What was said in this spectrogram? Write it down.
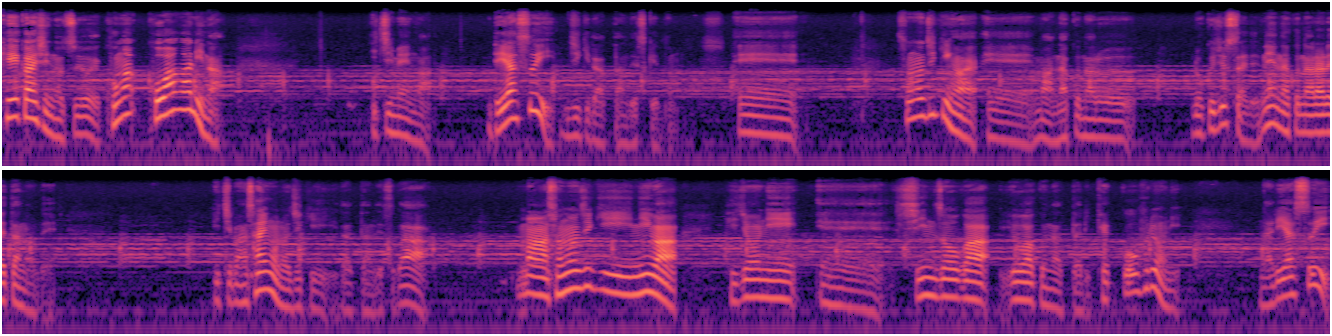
警戒心の強い怖がりな一面が出やすい時期だったんですけども、えー、その時期が、えー、まあ、亡くなる、60歳でね、亡くなられたので、一番最後の時期だったんですが、まあ、その時期には非常に、えー、心臓が弱くなったり、血行不良になりやすい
